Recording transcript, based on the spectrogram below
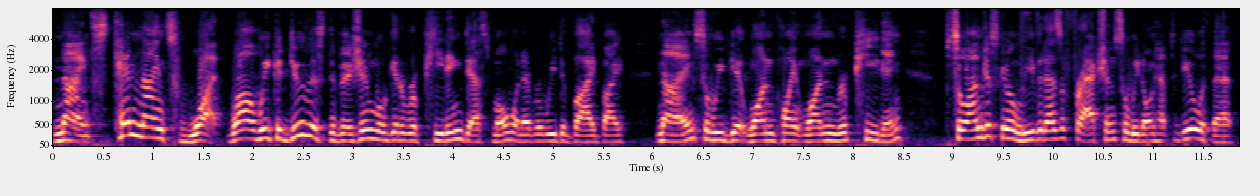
ninths. 10 ninths what? Well, we could do this division. We'll get a repeating decimal whenever we divide by 9. So we'd get 1.1 repeating. So I'm just going to leave it as a fraction so we don't have to deal with that.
